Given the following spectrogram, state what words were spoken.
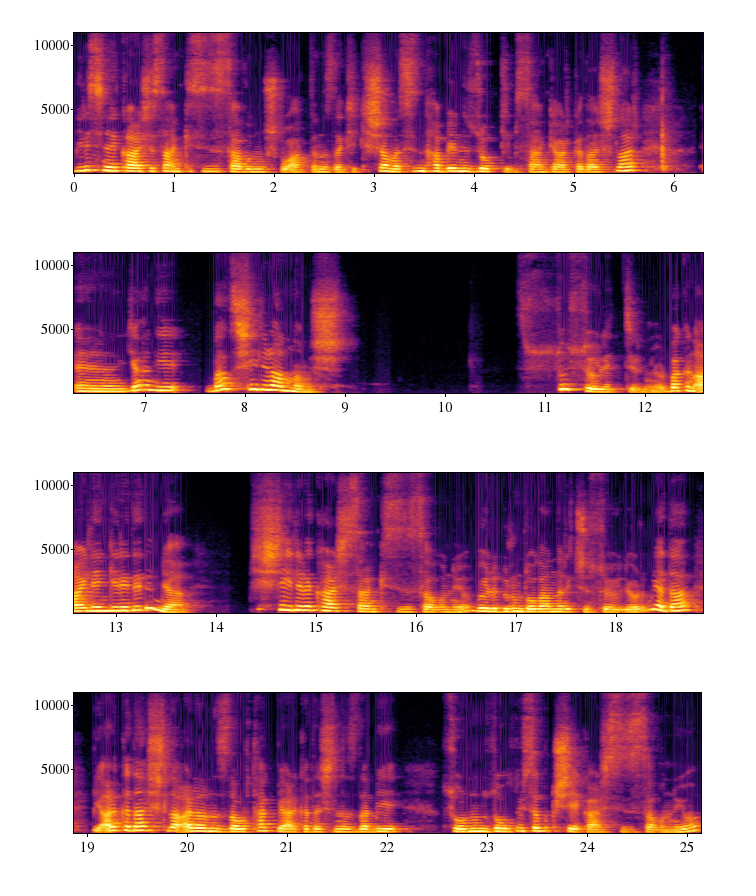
birisine karşı sanki sizi savunmuş bu aklınızdaki kişi ama sizin haberiniz yok gibi sanki arkadaşlar. Ee, yani bazı şeyleri anlamış. Söz söylettirmiyor. Bakın aile engeli dedim ya. Bir şeylere karşı sanki sizi savunuyor. Böyle durumda olanlar için söylüyorum. Ya da bir arkadaşla aranızda, ortak bir arkadaşınızla bir sorununuz olduysa bu kişiye karşı sizi savunuyor.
